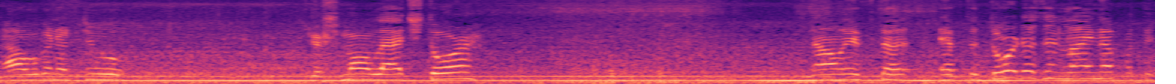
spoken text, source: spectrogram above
Now we're gonna do your small latch door. Now if the if the door doesn't line up with the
